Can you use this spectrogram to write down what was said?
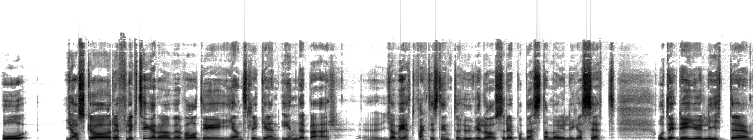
Och jag ska reflektera över vad det egentligen innebär. Eh, jag vet faktiskt inte hur vi löser det på bästa möjliga sätt. Och det, det är ju lite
